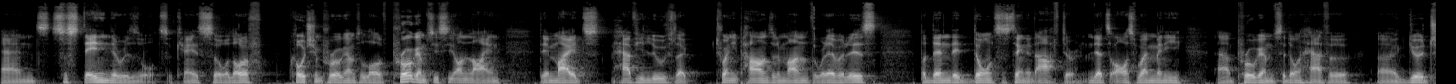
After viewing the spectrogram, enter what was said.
and sustaining the results. Okay, so a lot of coaching programs, a lot of programs you see online they might have you lose like 20 pounds in a month or whatever it is, but then they don't sustain it after. And that's also why many uh, programs that don't have a, a, good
